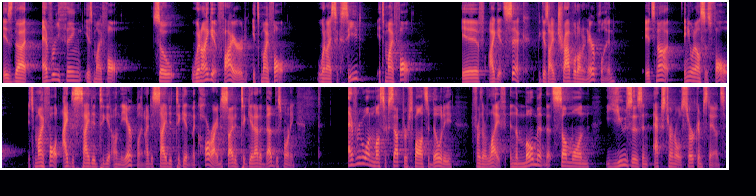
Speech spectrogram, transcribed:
is that everything is my fault. So when I get fired, it's my fault. When I succeed, it's my fault. If I get sick because I traveled on an airplane, it's not anyone else's fault. It's my fault. I decided to get on the airplane. I decided to get in the car. I decided to get out of bed this morning. Everyone must accept responsibility for their life. In the moment that someone uses an external circumstance,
